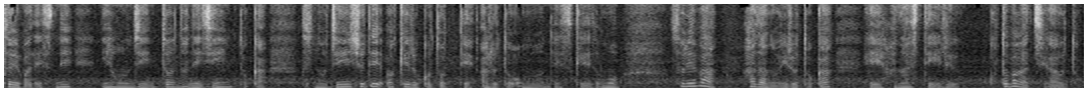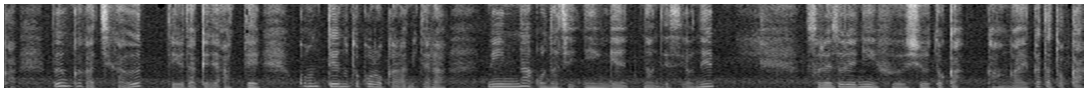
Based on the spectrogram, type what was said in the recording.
例えばですね日本人と何人とかその人種で分けることってあると思うんですけれどもそれは肌の色とか、えー、話している言葉が違うとか文化が違うっていうだけであって根底のところから見たらみんな同じ人間なんですよね。それぞれに風習とか考え方とか、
